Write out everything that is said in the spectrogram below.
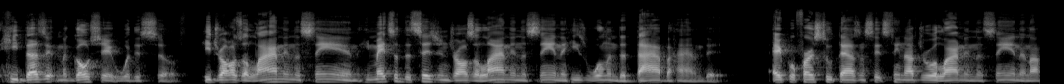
he doesn't negotiate with himself. He draws a line in the sand. He makes a decision, draws a line in the sand, and he's willing to die behind it. April 1st, 2016, I drew a line in the sand and I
